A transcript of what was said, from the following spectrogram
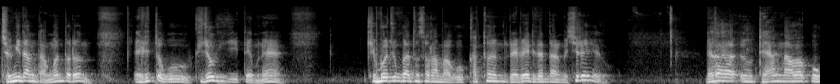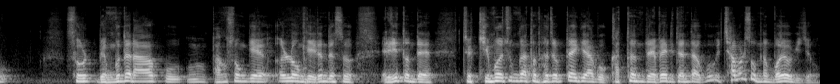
정의당 당원들은 엘리트고 귀족이기 때문에 김어준 같은 사람하고 같은 레벨이 된다는 거 싫어해요. 내가 대학 나왔고 서울 명문대 나왔고 어, 방송계, 언론계 이런 데서 엘리트인데 저 김어준 같은 허접대기하고 같은 레벨이 된다고 참을 수 없는 모욕이죠.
